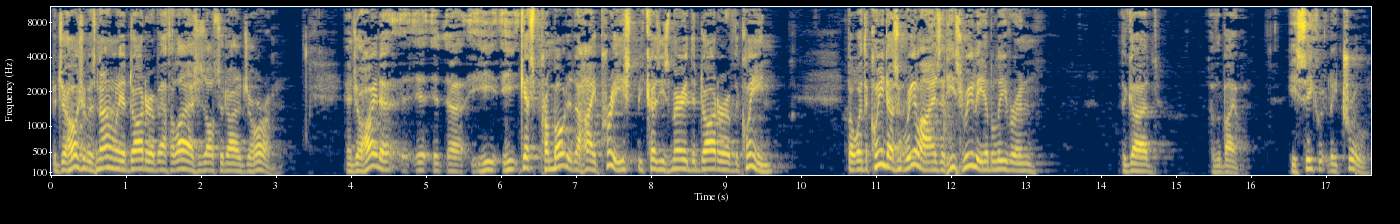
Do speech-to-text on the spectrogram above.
But Jehoshaphat is not only a daughter of Athaliah, she's also a daughter of Jehoram. And Jehoiada, it, it, uh, he, he gets promoted to high priest because he's married the daughter of the queen. But what the queen doesn't realize that he's really a believer in the God of the Bible. He's secretly true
